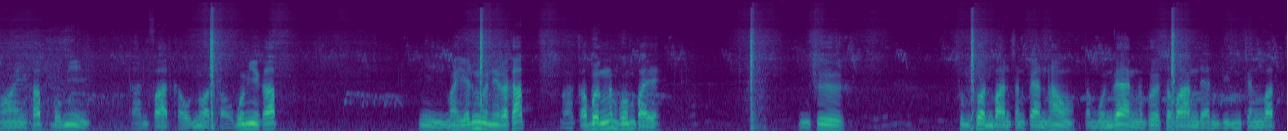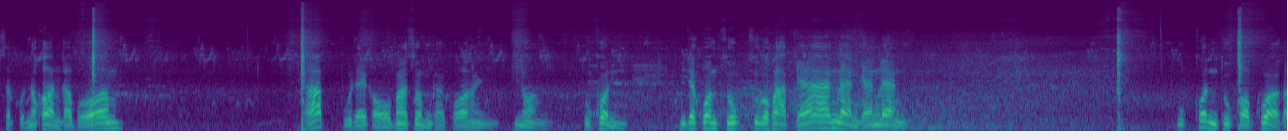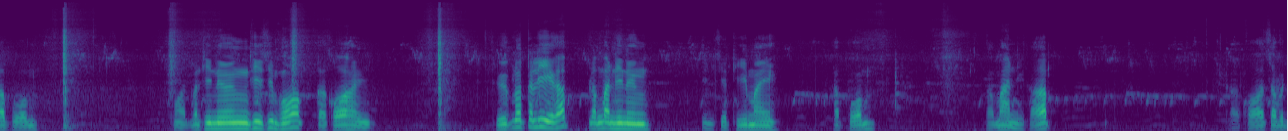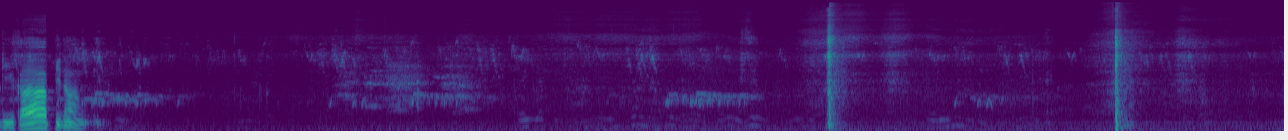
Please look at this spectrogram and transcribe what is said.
น้อยครับบ่มีการฟาดเขานวดเขาบ่มีครับ นี่มาเห็นมือนี้แหละครับกระเบื้องน้ำผมไป นี่คือชุมชนบ้านสังแปนเฮาตำบลแว้งอำเภอสว่างแดนดินจังหวัดสกลนครครับผม ครับผู้ใดเขามาส้มก็ขอให้พี่น้องทุกคนมีแต่ความสุขสุขภาพแข็งแรงแข็งแรงทุกคนทุกครอบครัวครับผม หอดวันที่หนึ่งที่สิบหกก็ขอให้ถือลอตเตอรี่ครับ รางวัลที่หนึ่งเป็นเศรษฐีใหม่ครับผม ประมาณนี้ครับก็ขอสวัสดีครับพี่น้อง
